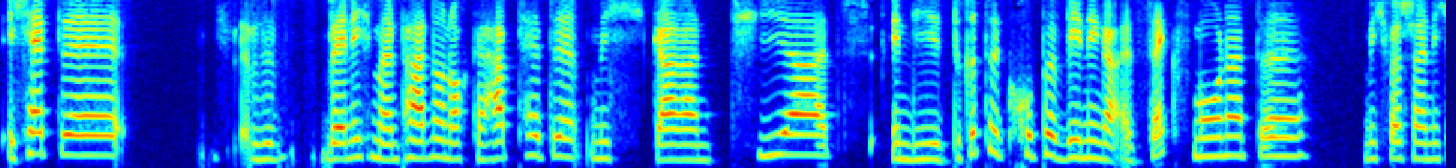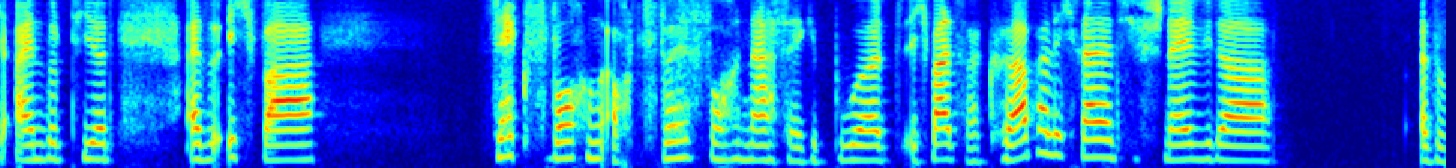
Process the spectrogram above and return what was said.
ich hätte, also wenn ich meinen Partner noch gehabt hätte, mich garantiert in die dritte Gruppe weniger als sechs Monate, mich wahrscheinlich einsortiert. Also ich war sechs Wochen, auch zwölf Wochen nach der Geburt. Ich war zwar körperlich relativ schnell wieder, also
